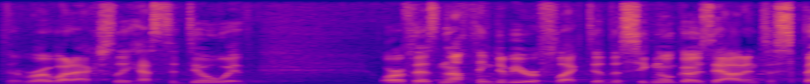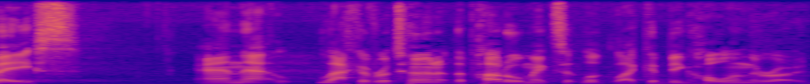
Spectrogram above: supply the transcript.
the robot actually has to deal with. Or if there's nothing to be reflected, the signal goes out into space and that lack of return at the puddle makes it look like a big hole in the road.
